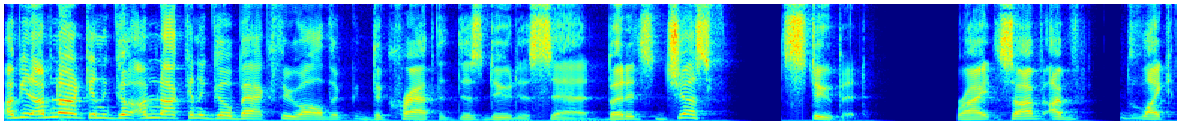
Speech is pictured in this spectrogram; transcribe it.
I mean, I'm not gonna go. I'm not gonna go back through all the the crap that this dude has said, but it's just stupid, right? So I've, I've like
